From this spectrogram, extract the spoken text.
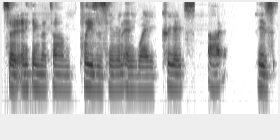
So anything that um, pleases him in any way creates uh, his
